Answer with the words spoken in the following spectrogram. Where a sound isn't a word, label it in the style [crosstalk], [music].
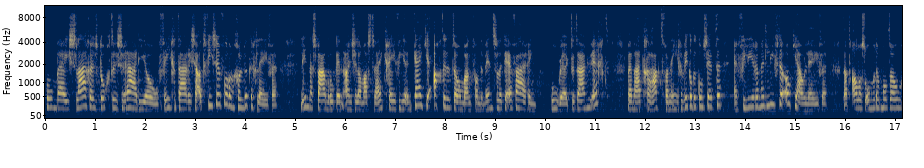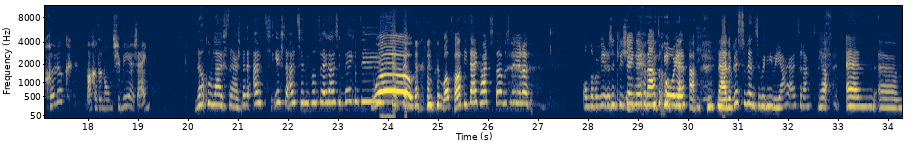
Welkom bij Slagersdochters Radio, vegetarische adviezen voor een gelukkig leven. Linda Spaanbroek en Angela Mastwijk geven je een kijkje achter de toonbank van de menselijke ervaring. Hoe werkt het daar nu echt? Wij maken gehakt van ingewikkelde concepten en fileren met liefde ook jouw leven. Dat alles onder het motto geluk. Mag het een onsje meer zijn? Welkom luisteraars bij de uit- eerste uitzending van 2019. Wow, [laughs] wat gaat die tijd hard, dames en heren. Om er weer eens een cliché tegenaan te gooien. [laughs] Ja. Nou, de beste wensen voor het nieuwe jaar uiteraard. Ja. En ehm,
